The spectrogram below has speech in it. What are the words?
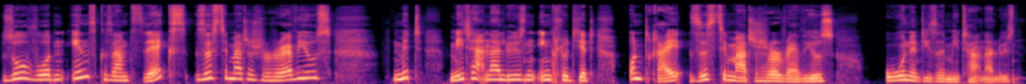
So wurden insgesamt sechs systematische Reviews mit Meta-Analysen inkludiert und drei systematische Reviews ohne diese Meta-Analysen.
